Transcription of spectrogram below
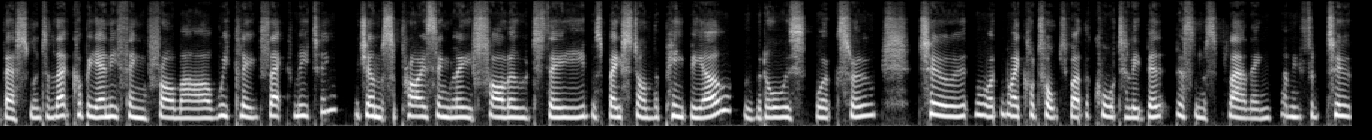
investment. And that could be anything from our weekly exec meeting, which unsurprisingly followed the, was based on the PBO, we would always work through, to what Michael talked about, the quarterly business planning. I mean, for two,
